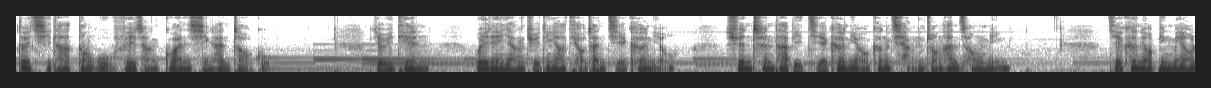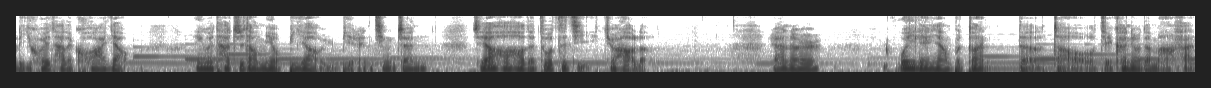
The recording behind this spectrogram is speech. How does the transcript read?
对其他动物非常关心和照顾。有一天，威廉羊决定要挑战杰克牛，宣称它比杰克牛更强壮和聪明。杰克牛并没有理会他的夸耀，因为他知道没有必要与别人竞争，只要好好的做自己就好了。然而，威廉羊不断的找杰克牛的麻烦，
